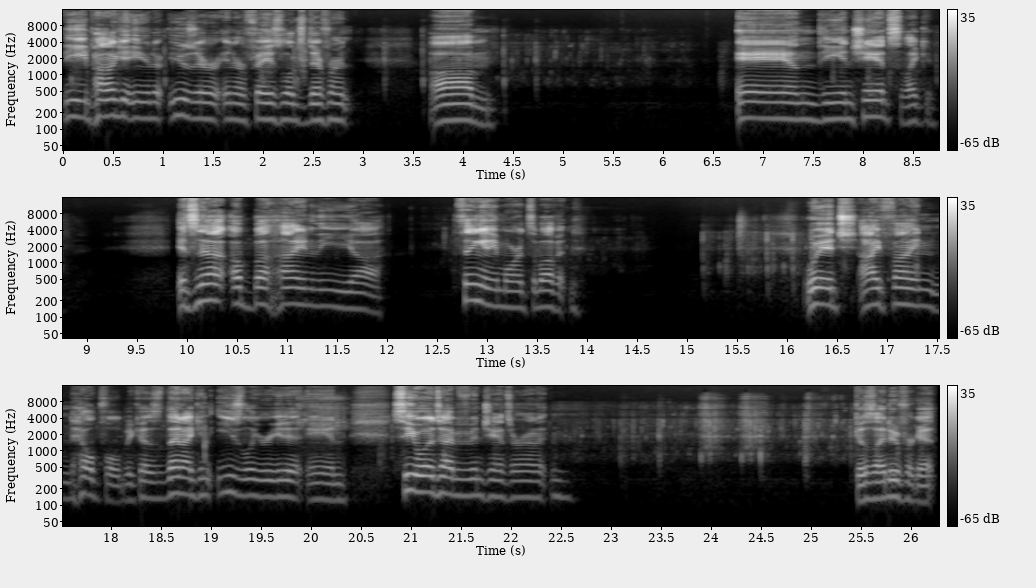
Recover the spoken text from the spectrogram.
The Pocket user interface looks different. Um, and the enchants, like, it's not up behind the uh, thing anymore, it's above it which I find helpful because then I can easily read it and see what type of enchants are on it. Because I do forget.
